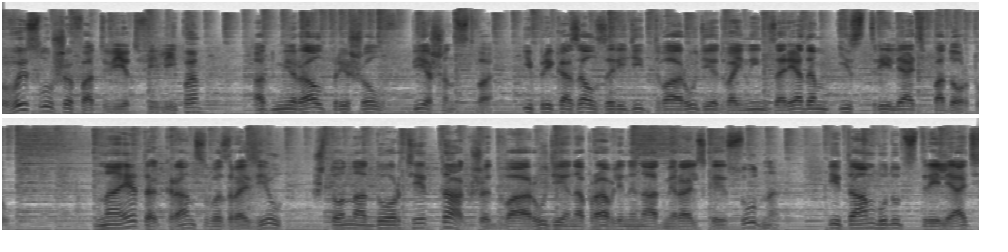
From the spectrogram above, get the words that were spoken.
Выслушав ответ Филиппа, адмирал пришел в бешенство и приказал зарядить два орудия двойным зарядом и стрелять по дорту. На это Кранц возразил, что на дорте также два орудия направлены на адмиральское судно, и там будут стрелять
